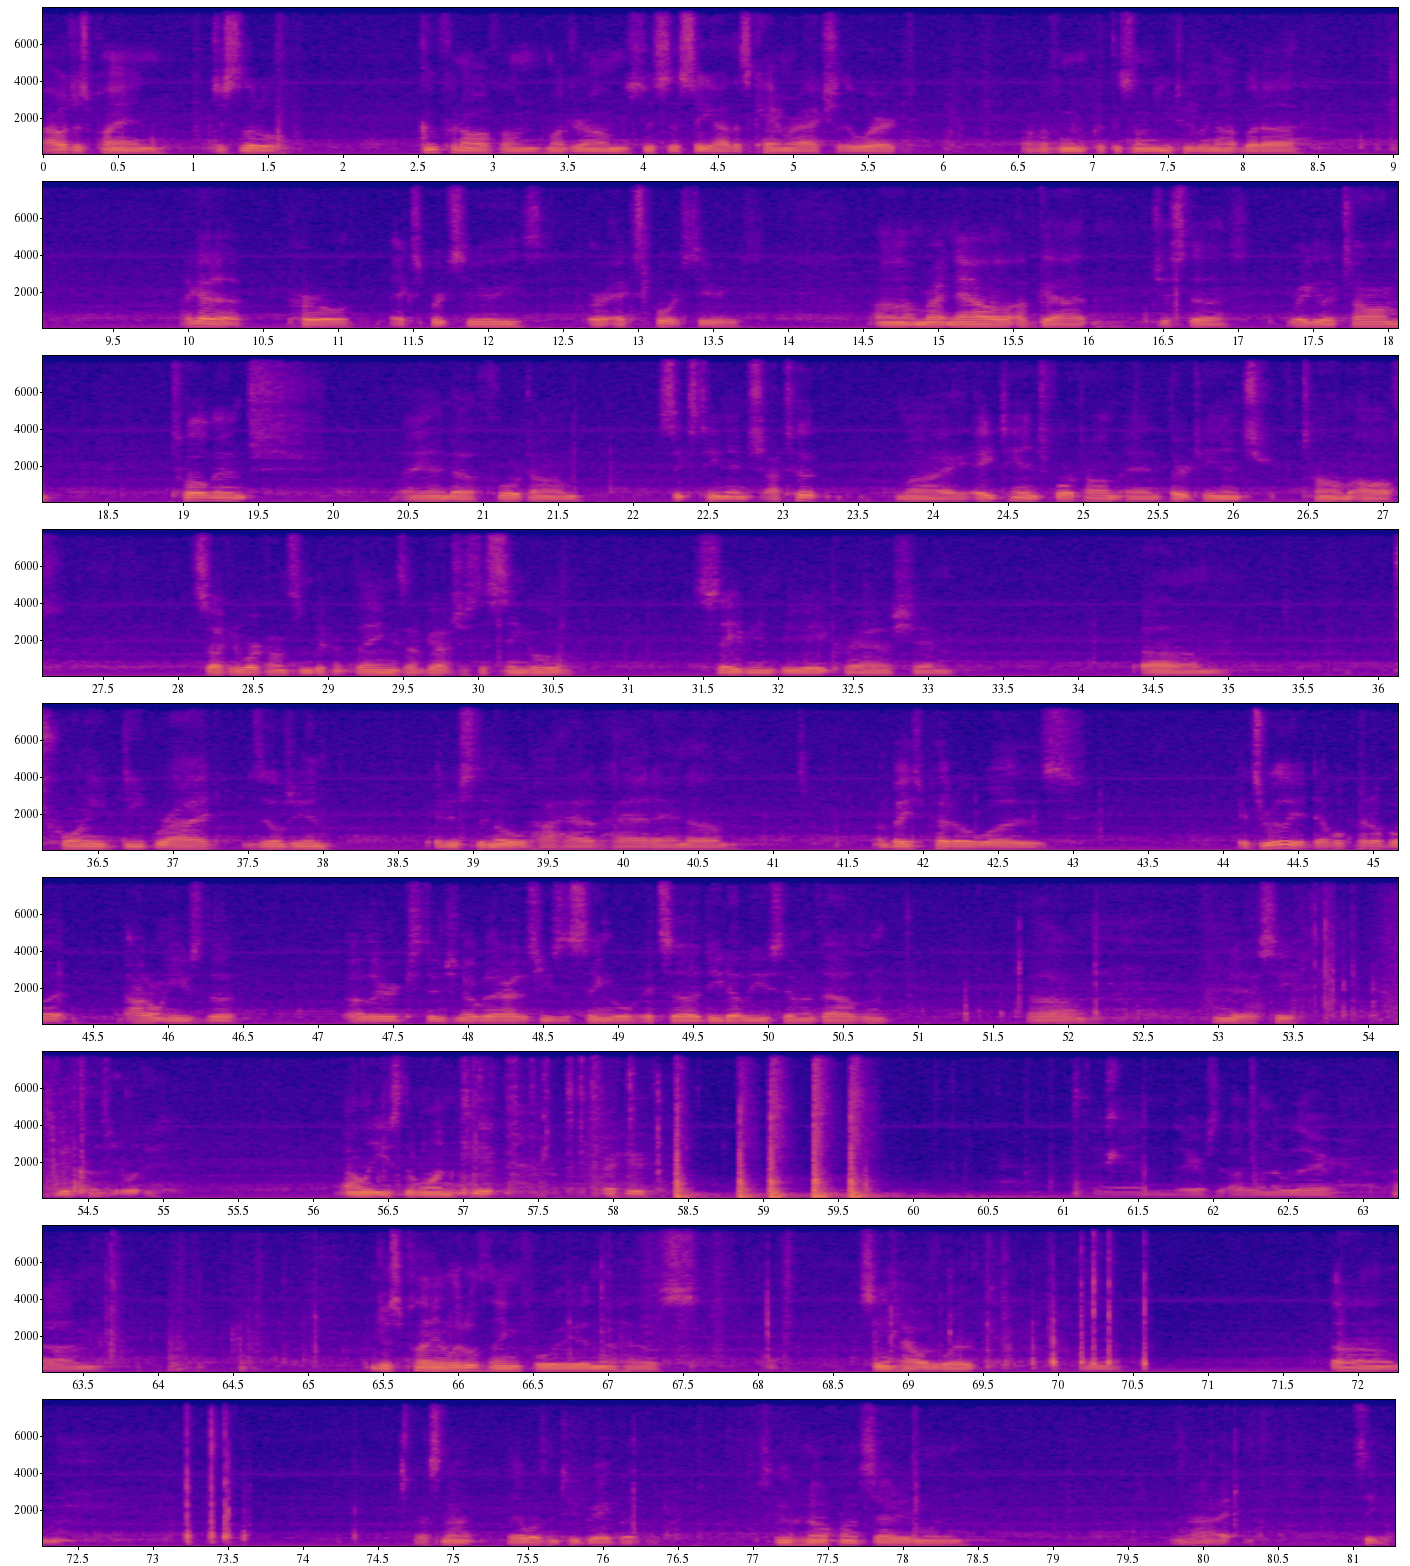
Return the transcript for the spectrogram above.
I was just playing, just a little goofing off on my drums just to see how this camera actually worked. I don't know if I'm going to put this on YouTube or not, but uh, I got a Pearl Expert Series, or Export Series. Um, right now I've got just a regular tom, 12 inch, and a floor tom, 16 inch. I took my 18 inch floor tom and 13 inch tom off so I could work on some different things. I've got just a single Sabian B8 crash and um, 20 deep ride Zildjian. It's just an old hi-hat I've had and um, my bass pedal was it's really a double pedal but I don't use the other extension over there. I just use a single. It's a DW 7000 um, yeah see. It's good it? I only use the one kick right here and there's the other one over there um, just playing a little thing for you in the house seeing how it would work you know um, that's not, that wasn't too great, but just goofing off on Saturday morning. Alright, see you.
